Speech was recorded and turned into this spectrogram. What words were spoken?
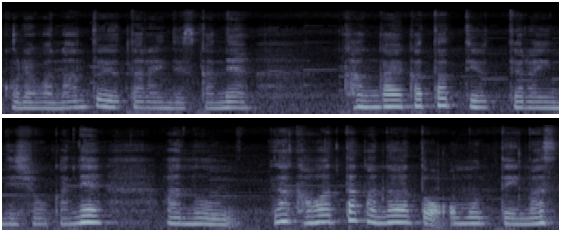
これは何と言ったらいいんですかね考え方って言ったらいいんでしょうかねあのが変わったかなと思っています。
